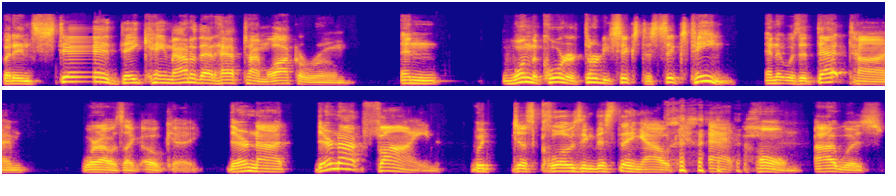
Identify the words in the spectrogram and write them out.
But instead, they came out of that halftime locker room and won the quarter 36 to 16. And it was at that time where I was like, okay, they're not they're not fine with just closing this thing out at home. I was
